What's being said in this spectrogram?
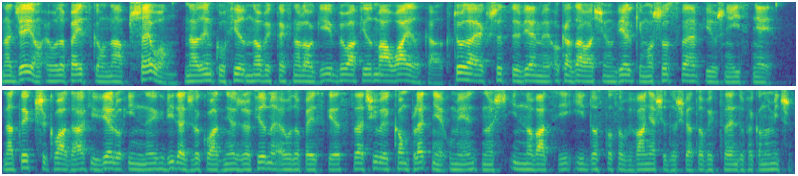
Nadzieją europejską na przełom na rynku firm nowych technologii była firma Wirecard, która jak wszyscy wiemy okazała się wielkim oszustwem i już nie istnieje. Na tych przykładach i wielu innych widać dokładnie, że firmy europejskie straciły kompletnie umiejętność innowacji i dostosowywania się do światowych trendów ekonomicznych.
